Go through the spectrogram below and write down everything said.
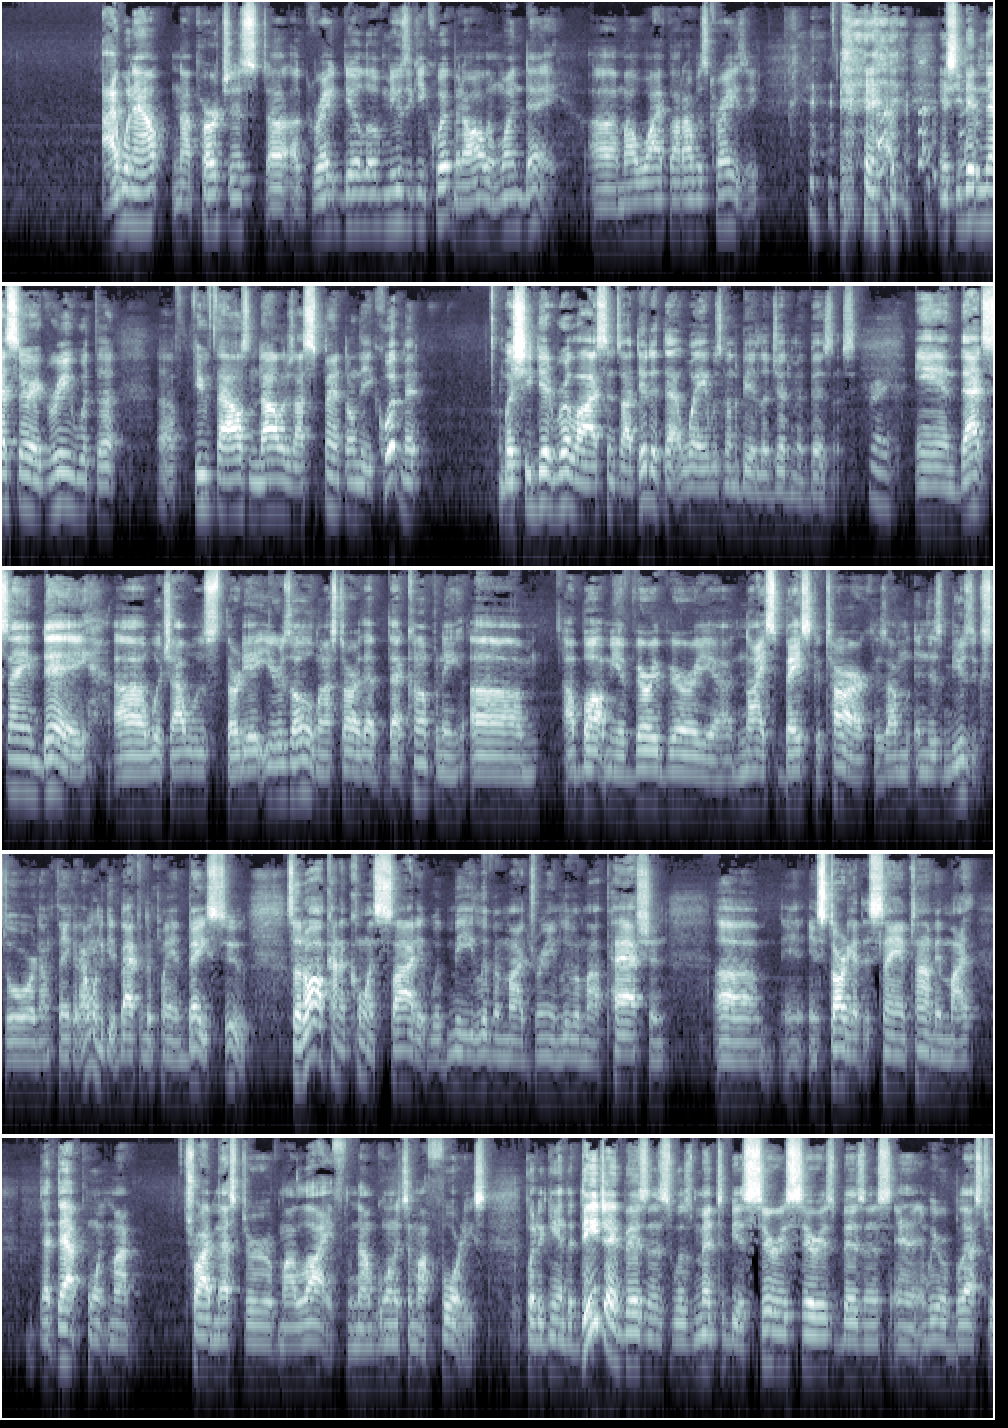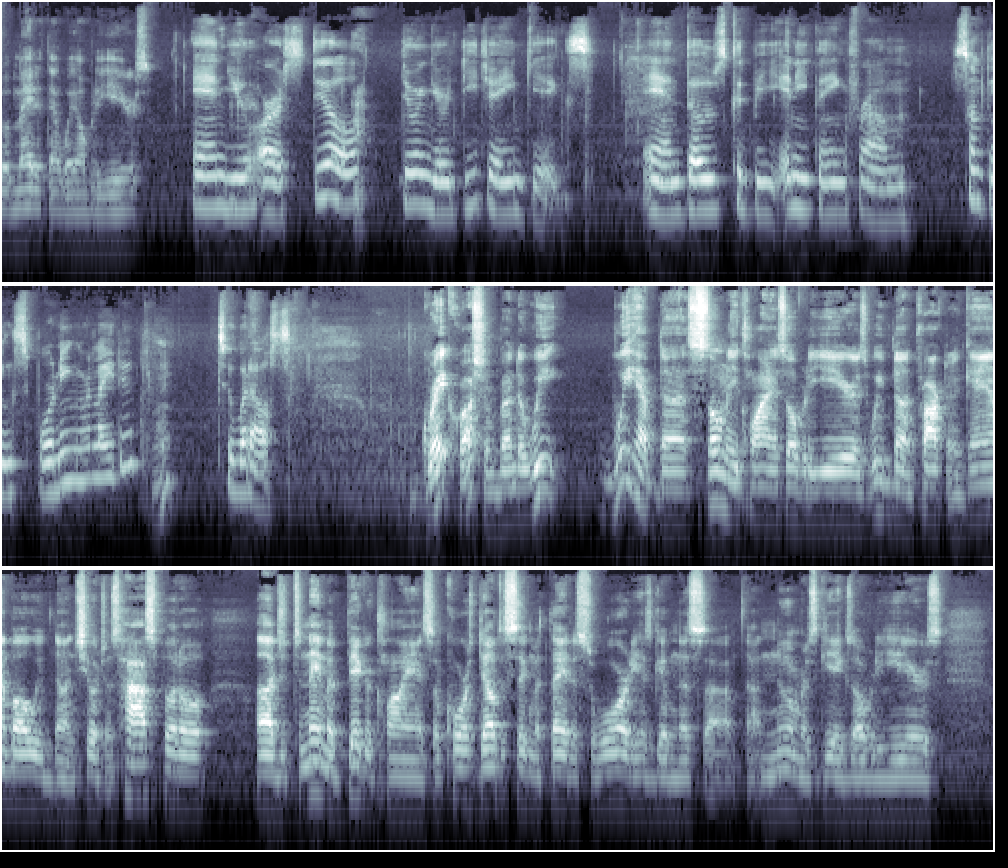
I went out and I purchased uh, a great deal of music equipment all in one day. Uh, my wife thought I was crazy, and she didn't necessarily agree with the uh, few thousand dollars I spent on the equipment. But she did realize since I did it that way, it was going to be a legitimate business. Right. And that same day, uh, which I was 38 years old when I started that that company, um, I bought me a very, very uh, nice bass guitar because I'm in this music store and I'm thinking I want to get back into playing bass too. So it all kind of coincided with me living my dream, living my passion, um, and, and, starting at the same time in my, at that point, my trimester of my life. And I'm going into my 40s. But again, the DJ business was meant to be a serious, serious business, and, and we were blessed to have made it that way over the years. And you are still doing your DJing gigs. And those could be anything from something sporting related mm-hmm. to what else? Great question, Brenda. We we have done so many clients over the years. We've done Procter and Gamble. We've done Children's Hospital. Uh, just to name a bigger clients, of course, Delta Sigma Theta sorority has given us uh, uh, numerous gigs over the years.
